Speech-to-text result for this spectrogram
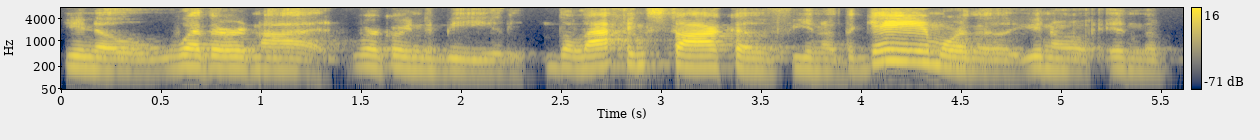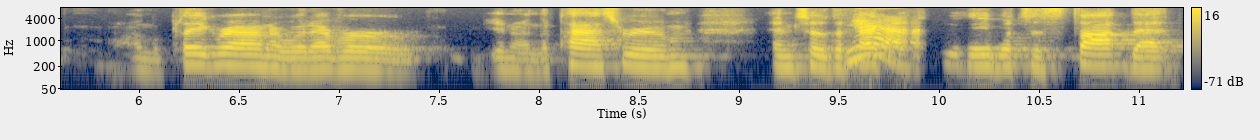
you know, whether or not we're going to be the laughing stock of, you know, the game or the, you know, in the on the playground or whatever you know in the classroom and so the yeah. fact that was able to stop that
